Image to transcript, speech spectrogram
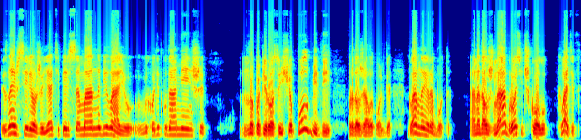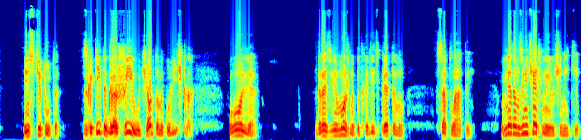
Ты знаешь, Сережа, я теперь сама набиваю, выходит куда меньше. Но папироса еще полбеды, продолжала Ольга. Главная работа. Она должна бросить школу. Хватит института. За какие-то гроши у черта на куличках. Оля, да разве можно подходить к этому с оплатой? У меня там замечательные ученики.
